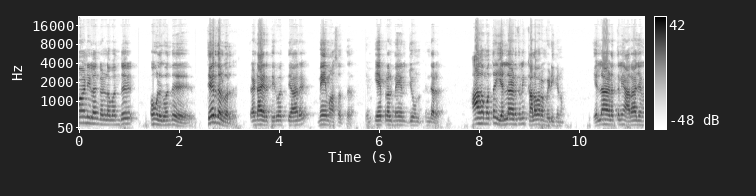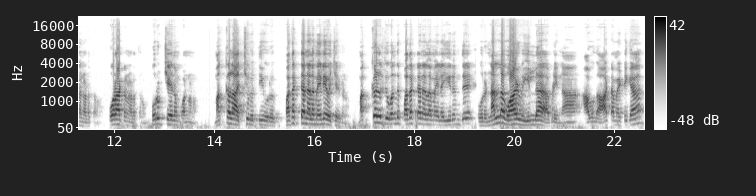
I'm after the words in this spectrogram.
மாநிலங்களில் வந்து உங்களுக்கு வந்து தேர்தல் வருது. ரெண்டாயிரத்தி இருபத்தி ஆறு மே மாசத்துல. ஏப்ரல் மே ஜூன் இந்த ஆக மொத்தம் எல்லா இடத்துலையும் கலவரம் வெடிக்கணும். எல்லா இடத்துலையும் அராஜகம் நடத்தணும். போராட்டம் நடத்தணும். பொருட்சேதம் பண்ணணும். மக்களை அச்சுறுத்தி ஒரு பதட்ட நிலைமையிலே வச்சிருக்கணும். மக்களுக்கு வந்து பதட்ட நிலைமையில இருந்து ஒரு நல்ல வாழ்வு இல்லை அப்படின்னா அவங்க ஆட்டோமேட்டிக்கா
